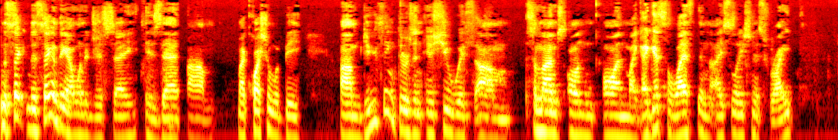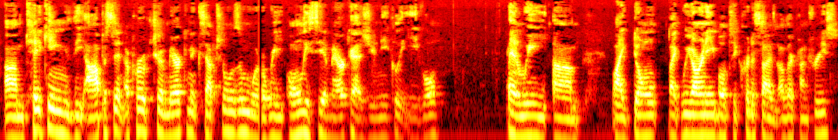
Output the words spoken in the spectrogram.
The second, the second thing I wanted to just say is that um, my question would be, um, do you think there's an issue with um, sometimes on on like I guess the left and the isolationist right um, taking the opposite approach to American exceptionalism, where we only see America as uniquely evil, and we um, like don't like we aren't able to criticize other countries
